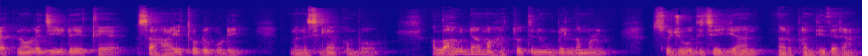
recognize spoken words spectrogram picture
ടെക്നോളജിയുടെയൊക്കെ സഹായത്തോടു കൂടി മനസ്സിലാക്കുമ്പോൾ അള്ളാഹുവിന്റെ ആ മഹത്വത്തിന് മുമ്പിൽ നമ്മൾ സുജൂതി ചെയ്യാൻ നിർബന്ധിതരാണ്.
